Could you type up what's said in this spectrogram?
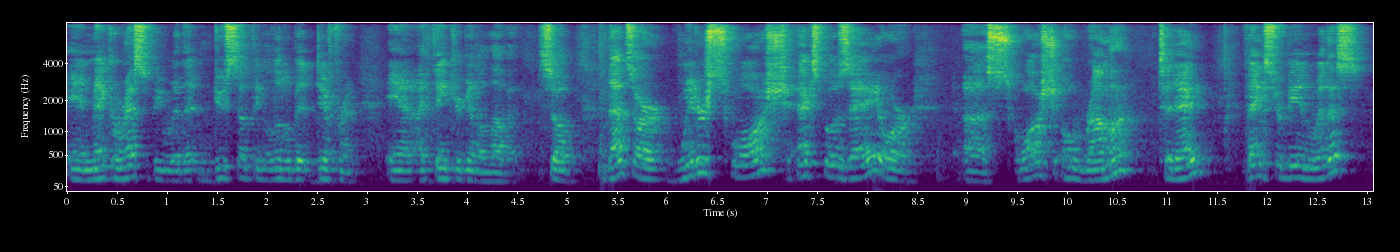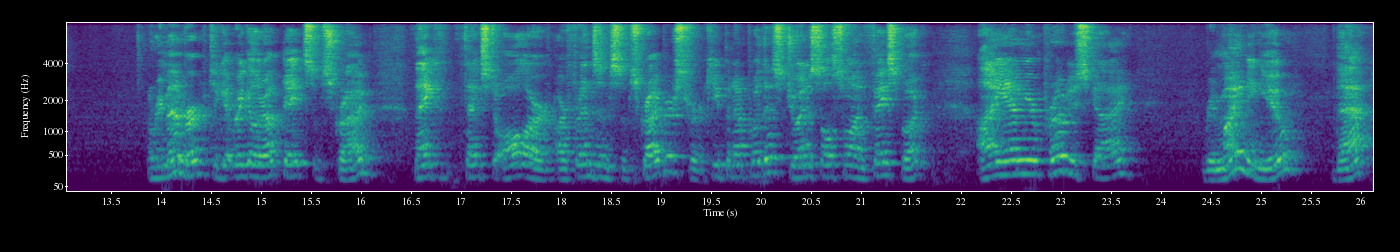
and make a recipe with it and do something a little bit different. And I think you're going to love it. So that's our winter squash expose or uh, squash-orama today. Thanks for being with us. Remember, to get regular updates, subscribe. Thank, thanks to all our, our friends and subscribers for keeping up with us. Join us also on Facebook. I am your produce guy, reminding you that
